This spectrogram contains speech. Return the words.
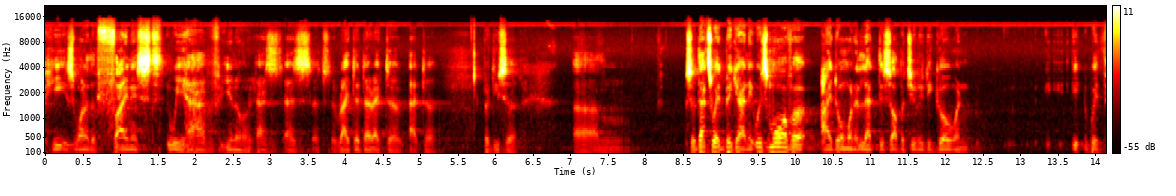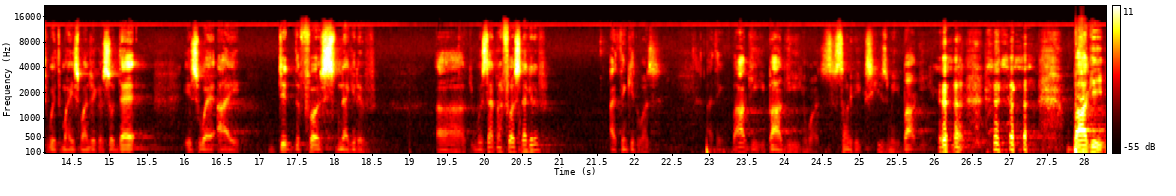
he is one of the finest we have, you know, as, as, as a writer, director, actor, producer. Um, so that's where it began. It was more of a, I don't want to let this opportunity go and i- with, with Mahesh Manjrekar. So that is where I did the first negative. Uh, was that my first negative? I think it was. I think Baaghi, Baaghi was. Sorry, excuse me, Baaghi. Baaghi,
